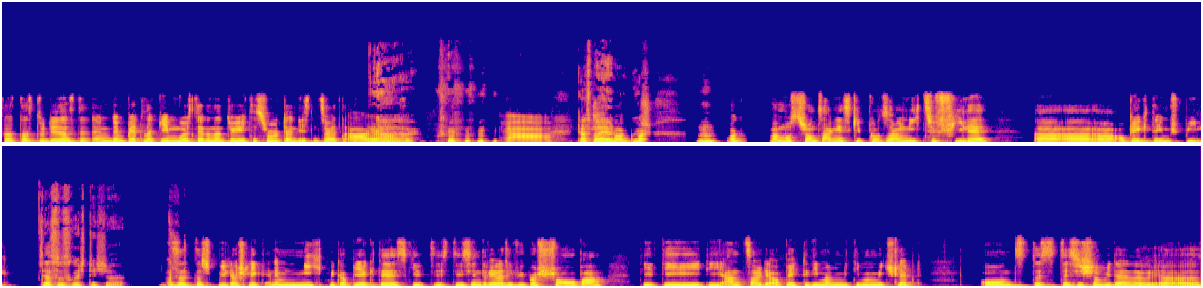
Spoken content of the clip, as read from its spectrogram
Da, dass du dir das den, dem Bettler geben musst, der dann natürlich der Sultan ist und so weiter. Ah, ja. Ja. Also, ja. Das war ja logisch. Mhm. Man muss schon sagen, es gibt Gott sei Dank nicht so viele äh, äh, Objekte im Spiel. Das ist richtig, ja. Also das Spiel erschlägt einem nicht mit Objekte. Es gibt, die sind relativ überschaubar, die, die, die Anzahl der Objekte, die man, die man mitschleppt. Und das, das ist schon wieder äh,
